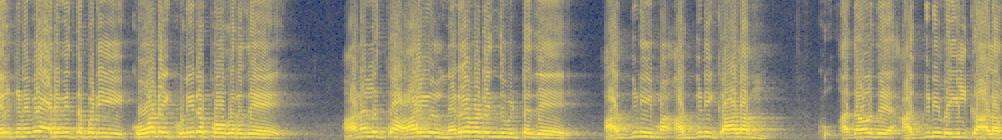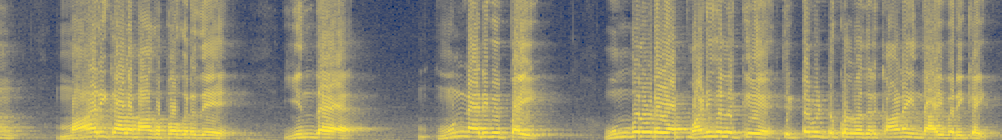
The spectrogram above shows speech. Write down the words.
ஏற்கனவே அறிவித்தபடி கோடை குளிரப் போகிறது அனலுக்கு ஆயுள் நிறைவடைந்து விட்டது அக்னி ம- அக்னி காலம் அதாவது அக்னி வெயில் காலம் மாரி காலமாக போகிறது. இந்த முன்னறிவிப்பை உங்களுடைய பணிகளுக்கு திட்டமிட்டுக் கொள்வதற்கான இந்த ஆய்வறிக்கை.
